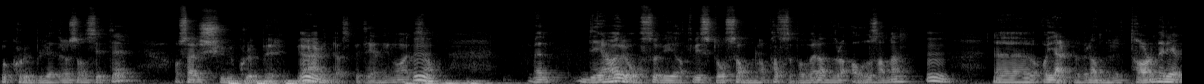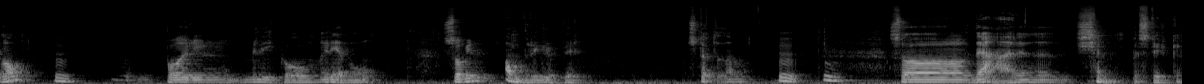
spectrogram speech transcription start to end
hvor klubbledere og sånn sitter. Og så er det sju klubber. Vi har helgedagsbetjening òg, ikke sant. Men det har jo også vi at vi står samla og passer på hverandre alle sammen. Eh, og hjelper hverandre. Tar det med renhold på vedlikehold renhold, så vil andre grupper støtte dem. Så det er en kjempestyrke.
